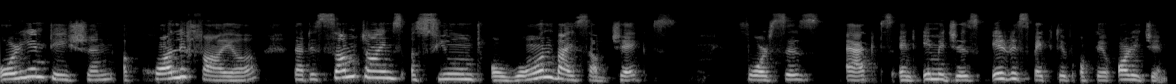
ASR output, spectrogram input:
orientation, a qualifier that is sometimes assumed or worn by subjects, forces, acts, and images irrespective of their origin.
